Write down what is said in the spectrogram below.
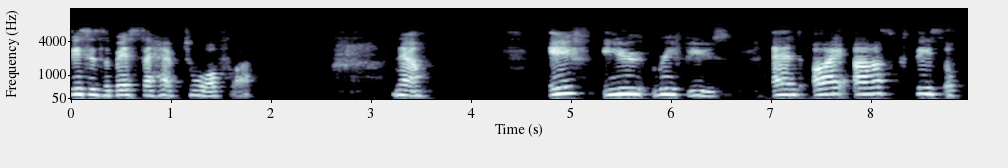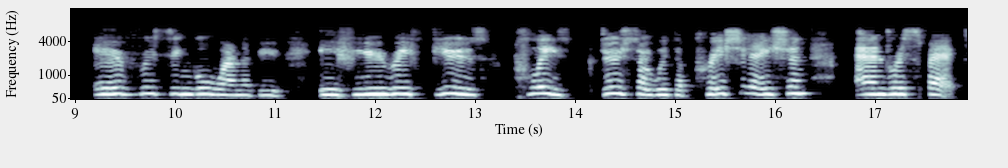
this is the best I have to offer. Now, if you refuse, and I ask this of every single one of you, if you refuse, please do so with appreciation and respect.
